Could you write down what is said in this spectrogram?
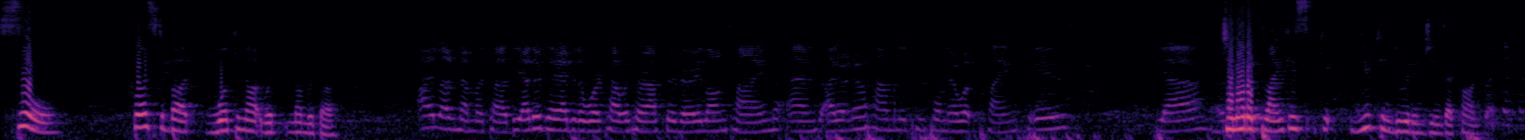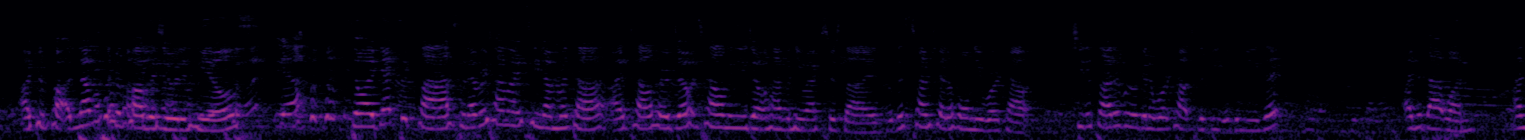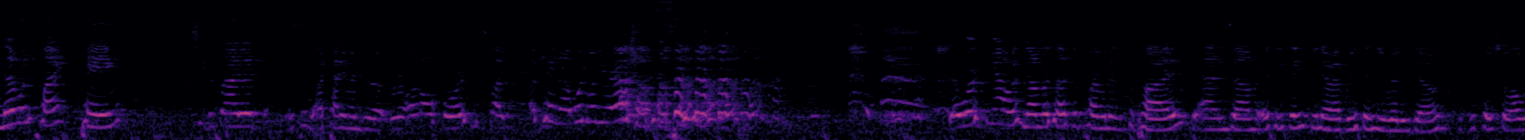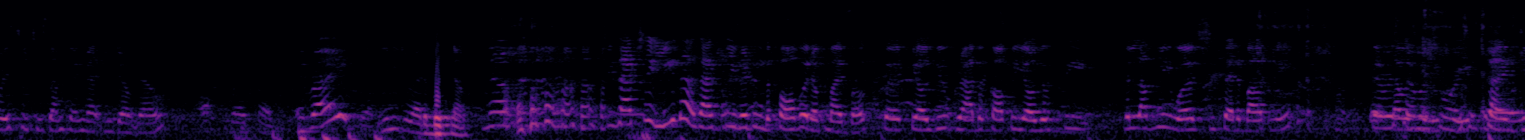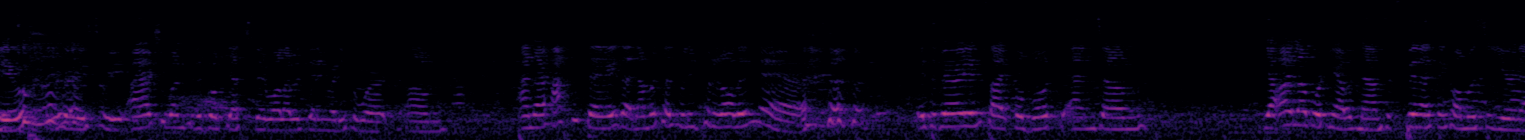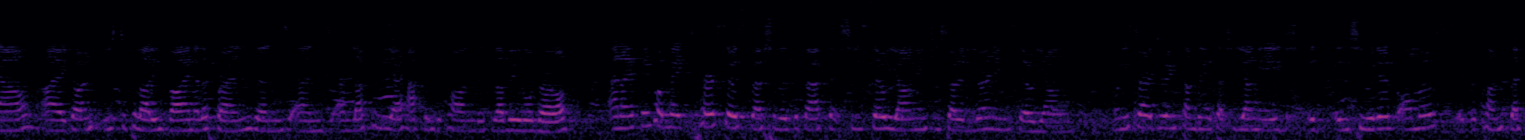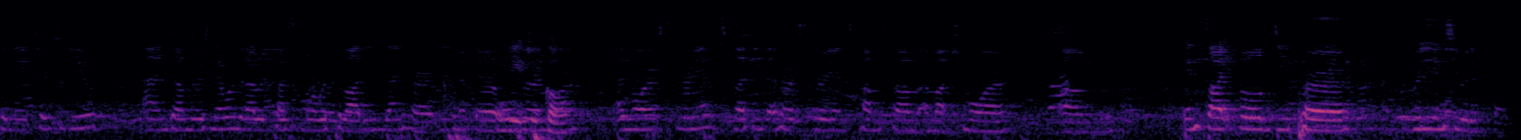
So, first about working out with Namrata. I love Namrata. The other day I did a workout with her after a very long time, and I don't know how many people know what plank is. Yeah? Do you know what a plank is? You can do it in jeans, I can't. I could pro- Namrata could probably do it in heels. Yeah. So I get to class, and every time I see Namrata, I tell her, don't tell me you don't have a new exercise. But this time she had a whole new workout. She decided we were going to work out to the beat of the music. I did that one. And then when plank came, she decided, this is, I can't even do it. We were on all fours, and she's like, okay, now wiggle your ass. so working out with Namrata is a permanent surprise, and um, if you think you know everything, you really don't, because she'll always teach you something that you don't know. Oh, well said. Right? Yeah, you need to write a book now. No. She's actually, Lisa has actually written the foreword of my book, so if y'all do grab a copy, y'all will see the lovely words she said about me. There was that so was much really more sweet. to say. Thank you. You're very sweet. I actually went through the book yesterday while I was getting ready for work. Um, and I have to say that Namrata's really put it all in there. it's a very insightful book, and um, yeah, I love working out with NAMS. It's been, I think, almost a year now. I got introduced to Pilates by another friend, and, and, and luckily I happened upon this lovely little girl. And I think what makes her so special is the fact that she's so young and she started learning so young when you start doing something at such a young age, it's intuitive almost. It becomes second nature to you. And um, there's no one that I would trust more with Pilates than her, even if they're older and more, and more, experienced. Because I think that her experience comes from a much more um, insightful, deeper, really intuitive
